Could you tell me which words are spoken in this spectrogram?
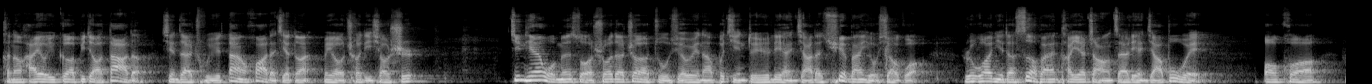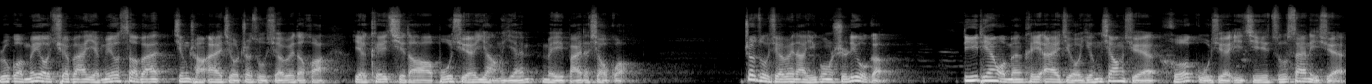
可能还有一个比较大的，现在处于淡化的阶段，没有彻底消失。今天我们所说的这组穴位呢，不仅对于脸颊的雀斑有效果，如果你的色斑它也长在脸颊部位，包括如果没有雀斑也没有色斑，经常艾灸这组穴位的话，也可以起到补血养颜、美白的效果。这组穴位呢，一共是六个。第一天我们可以艾灸迎香穴、合谷穴以及足三里穴。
